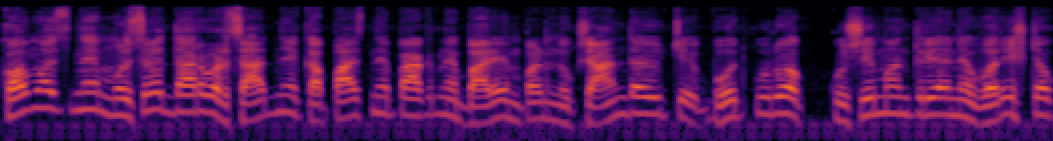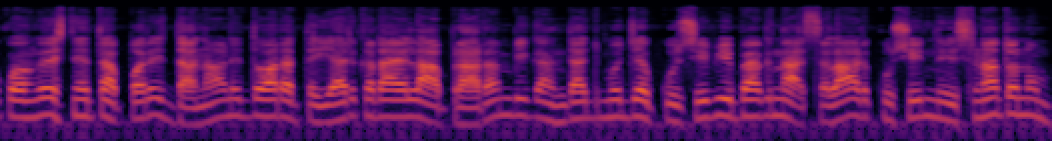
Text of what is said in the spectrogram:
કોમર્સને મુસળધાર વરસાદને, કપાસને, પાકને ભારે પણ નુકસાન થયું છે. ભૂતપૂર્વ કૃષિમંત્રી અને વરિષ્ઠ કોંગ્રેસ નેતા પરેશ ધાનાણી દ્વારા તૈયાર કરાયેલા પ્રારંભિક અંદાજ મુજબ કૃષિ વિભાગના સલાડ કૃષિ નિષ્ણાતોનું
